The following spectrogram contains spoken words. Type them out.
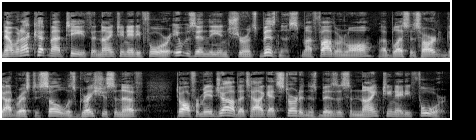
Now, when I cut my teeth in 1984, it was in the insurance business. My father in law, uh, bless his heart, God rest his soul, was gracious enough to offer me a job. That's how I got started in this business in 1984.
